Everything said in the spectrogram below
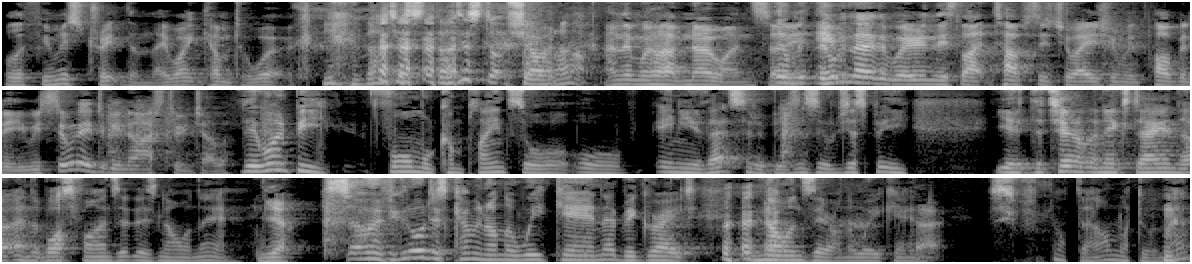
well, if we mistreat them, they won't come to work, they'll just they'll just stop showing up. and then we'll have no one. So There'll be- there'll- even though that we're in this like tough situation with poverty, we still need to be nice to each other. there won't be formal complaints or, or any of that sort of business. It'll just be you to turn up the next day and the, and the boss finds that there's no one there. Yeah, So if you could all just come in on the weekend, that'd be great. No one's there on the weekend. No. Not that. I'm not doing that.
